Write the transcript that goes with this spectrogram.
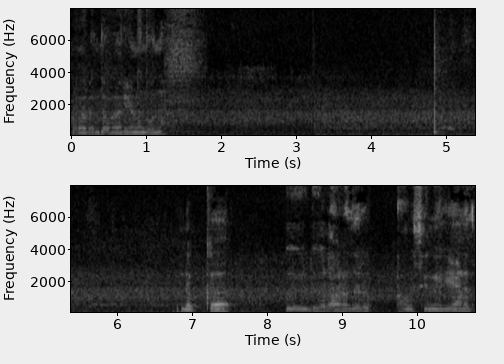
വേറെ എന്തോ കാര്യമാണെന്ന് തോന്നുന്നു. ഇവിടെയൊക്കെ വീടുകളാണ് ഇതൊരു ഹൗസിങ് ഏരിയ ആണിത്.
